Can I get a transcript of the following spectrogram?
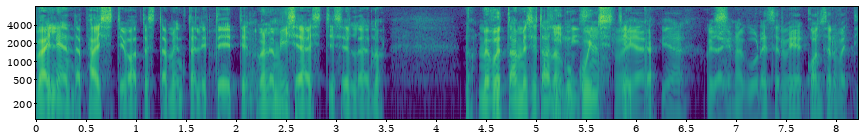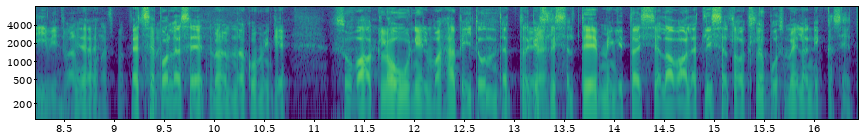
väljendab hästi vaata seda mentaliteeti, et me oleme ise hästi selle noh, noh, me võtame seda nagu kunsti ikka. jah, kuidagi nagu reservee-, konservatiivid vaata jah mõnes, mõttes. et see pole see, et me oleme nagu mingi suva kloun ilma häbitundeta, kes Jah. lihtsalt teeb mingit asja laval, et lihtsalt oleks lõbus, meil on ikka see, et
